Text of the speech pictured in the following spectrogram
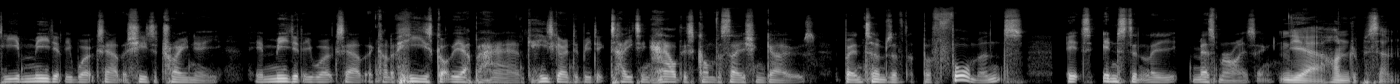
He immediately works out that she's a trainee. He immediately works out that kind of he's got the upper hand. He's going to be dictating how this conversation goes. But in terms of the performance, it's instantly mesmerizing. Yeah, hundred percent.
